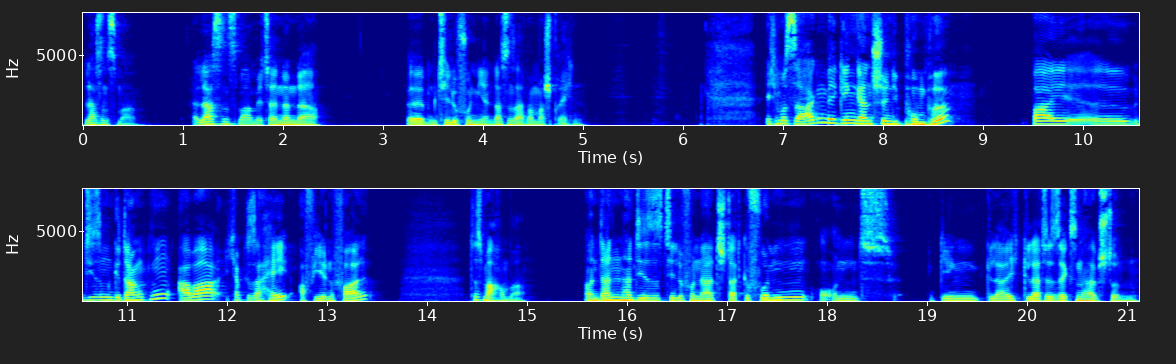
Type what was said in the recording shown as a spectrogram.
lass uns mal. Lass uns mal miteinander ähm, telefonieren. Lass uns einfach mal sprechen. Ich muss sagen, mir ging ganz schön die Pumpe bei äh, diesem Gedanken, aber ich habe gesagt, hey, auf jeden Fall, das machen wir. Und dann hat dieses Telefonat stattgefunden und ging gleich glatte sechseinhalb Stunden.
